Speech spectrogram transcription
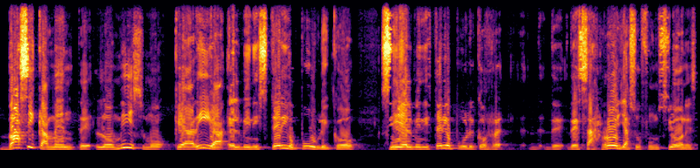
básicamente lo mismo que haría el Ministerio Público si el Ministerio Público desarrolla sus funciones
